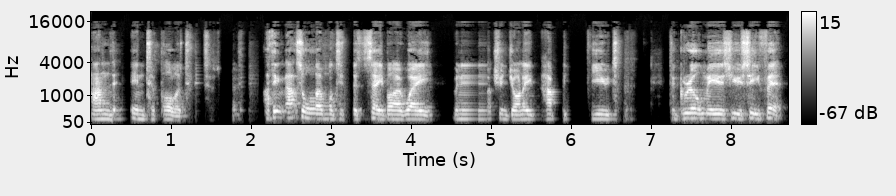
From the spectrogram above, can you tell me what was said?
and into politics. I think that's all I wanted to say by way of an introduction, Johnny. Happy for you to, to grill me as you see fit.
